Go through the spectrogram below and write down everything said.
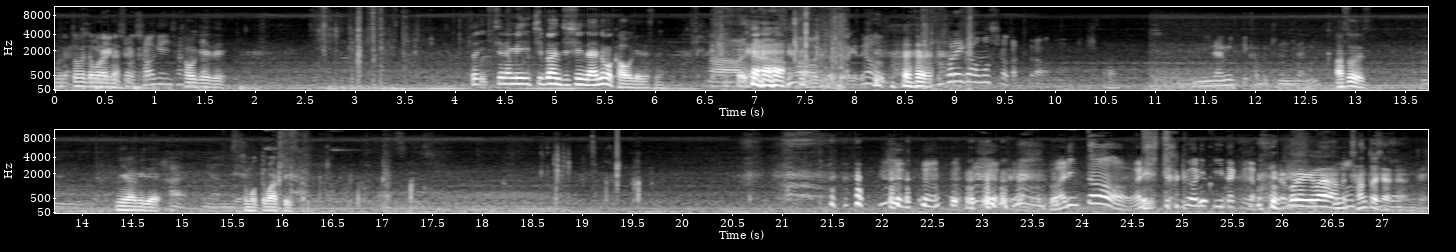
ほど。止めてもらいたいじゃあ顔芸で。ちなみに一番自信ないのも顔芸ですね。あーでもこれが面白かったら。睨みって歌舞伎の睨み？あそうです睨みで。ちょはい睨んでっと持ってもらっていいですか。割と割とクオリティ高かった。これはあのちゃんとしたやつなんで。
